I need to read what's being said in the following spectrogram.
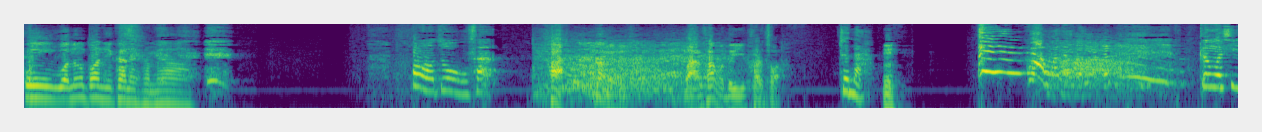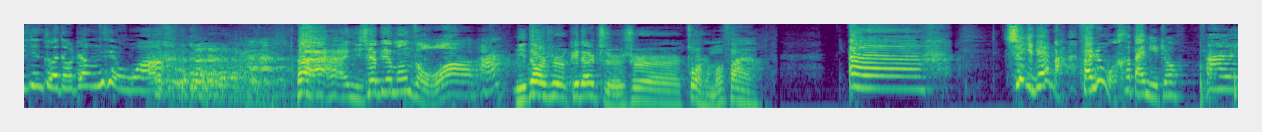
嗯，我能帮你干点什么呀？帮我做午饭，嗨，那没问题，晚饭我都一块做了。真的？嗯。那我跟我细菌做斗争去我。哎哎哎，你先别忙走啊！啊你倒是给点指示，做什么饭呀？呃，随你便吧，反正我喝白米粥。哎呦，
